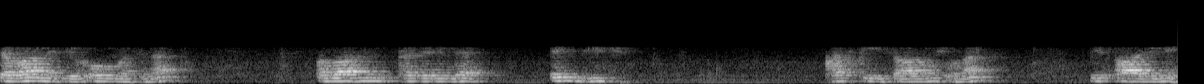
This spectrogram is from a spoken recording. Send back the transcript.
devam ediyor olmasına Allah'ın kaderinde en büyük katkıyı sağlamış olan bir alimi,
